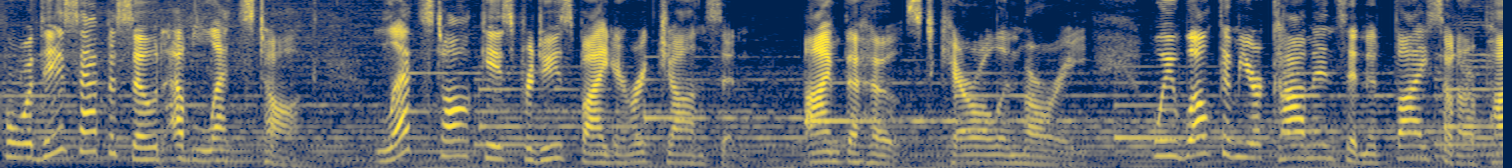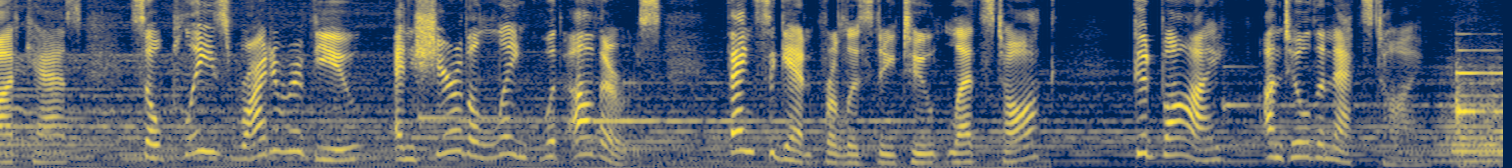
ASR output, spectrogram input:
For this episode of Let's Talk. Let's Talk is produced by Eric Johnson. I'm the host, Carolyn Murray. We welcome your comments and advice on our podcast, so please write a review and share the link with others. Thanks again for listening to Let's Talk. Goodbye until the next time.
